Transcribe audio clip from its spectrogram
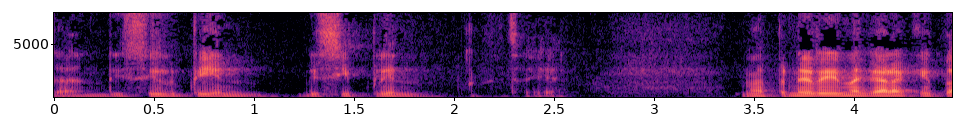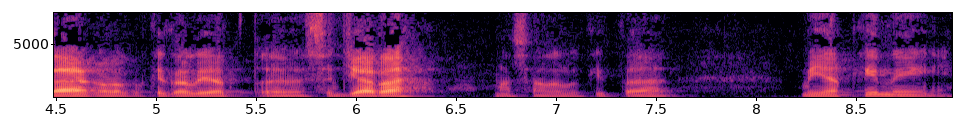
dan disiplin, disiplin saya. Nah pendiri negara kita kalau kita lihat uh, sejarah masa lalu kita meyakini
